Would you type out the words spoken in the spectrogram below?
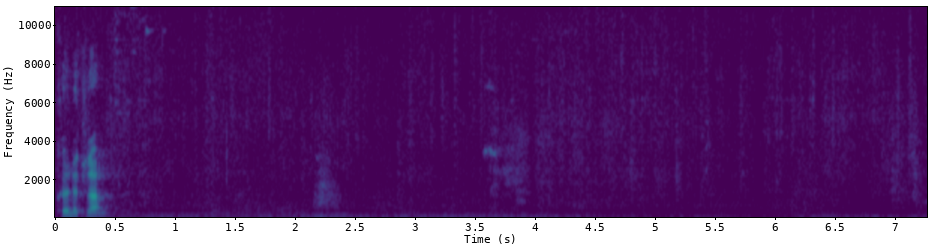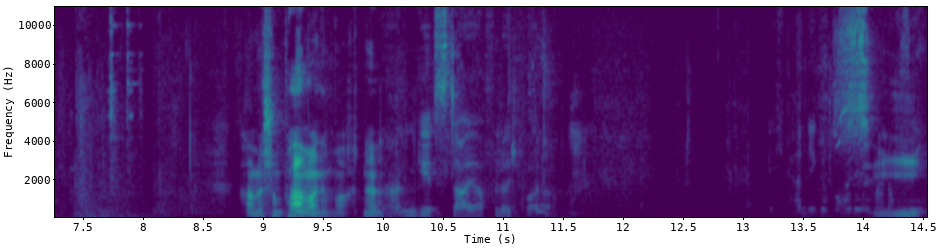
könnte klappen. Haben wir schon ein paar Mal gemacht, ne? Dann geht's da ja vielleicht weiter. Ich kann die Gebäude immer noch Sie. sehen.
